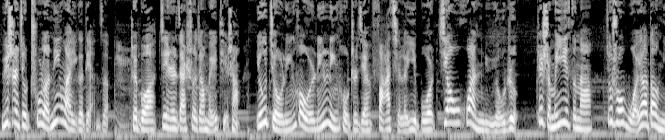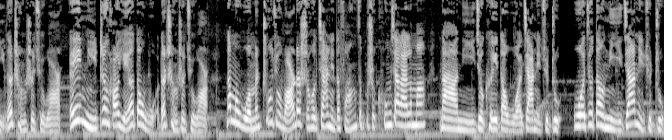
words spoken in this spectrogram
于是就出了另外一个点子。这不，近日在社交媒体上，有九零后、零零后之间发起了一波交换旅游热。这什么意思呢？就说我要到你的城市去玩，哎，你正好也要到我的城市去玩，那么我们出去玩的时候，家里的房子不是空下来了吗？那你就可以到我家里去住，我就到你家里去住，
